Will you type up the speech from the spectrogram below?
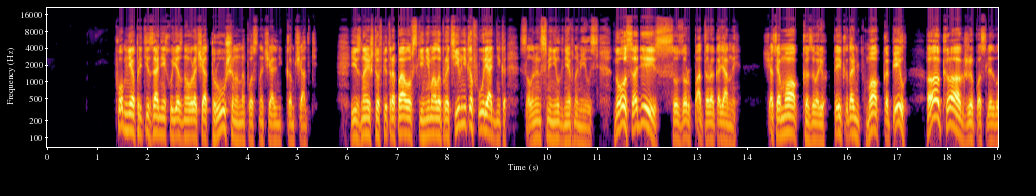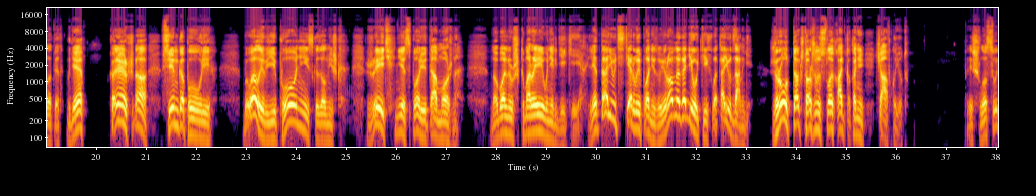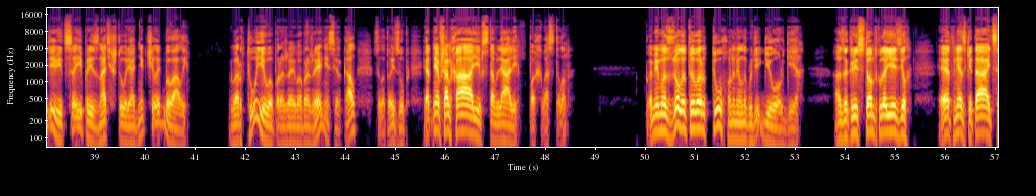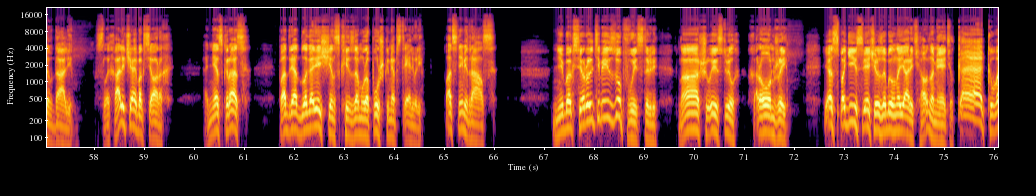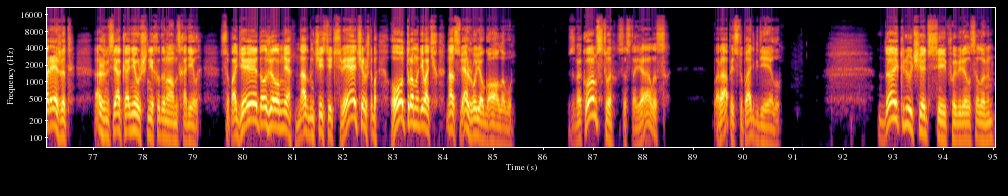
Помня о притязаниях уездного врача Трушина на пост начальника Камчатки, и зная, что в Петропавловске немало противников урядника, Соломин сменил гнев на милость. — Ну, садись, узурпатор окаянный. Сейчас я мокко заварю. Ты когда-нибудь мокко пил? — А как же, — последовал ответ. — Где? — Конечно, в Сингапуре. — Бывал и в Японии, — сказал Мишка. — Жить, не спорю, там можно. Но больно уж комары у них дикие. Летают стервы понизу, и ровно гадюки хватают за ноги. Жрут так, что аж слыхать, как они чавкают. Пришлось удивиться и признать, что урядник человек бывалый. Во рту его, поражая воображение, сверкал золотой зуб. — Это мне в Шанхае вставляли, — похвастал он. Помимо золота во рту он имел на груди Георгия. А за крестом куда ездил? Это мне с китайцев дали. Слыхали чай о боксерах? Несколько раз подряд Благовещенск из-за пушками обстреливали. Вот с ними дрался. Не боксера ли тебе и зуб выставили? Наш выставил, хоронжий. Я спаги с вечера забыл наярить, а он заметил. Как врежет! Аж вся конюшня ходуном сходила. Сапоги, должил мне, надо бы чистить с вечера, чтобы утром надевать их на свежую голову. Знакомство состоялось. Пора приступать к делу. — Дай ключи от сейфа, — велел Соломин.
